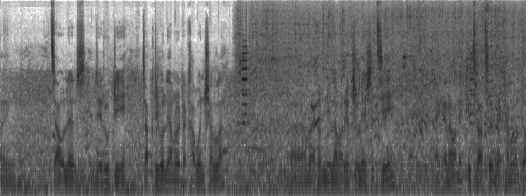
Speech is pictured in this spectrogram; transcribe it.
ওই চাউলের যে রুটি, চাপটি বলে আমরা ওটা খাব ইনশাল্লাহ। আমরা এখন নীলা মার্কেট চলে এসেছি। এখানে অনেক কিছু আছে দেখার মতো।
